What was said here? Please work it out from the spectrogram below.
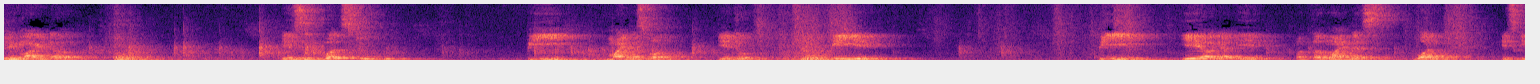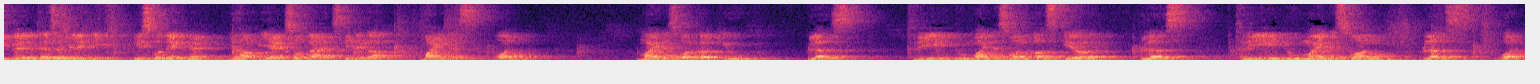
remainder is equals to p minus one ये जो p ए पी ये आ गया ए मतलब माइनस वन इसकी वैल्यू कैसे मिलेगी? इसको देखना है। यहाँ भी x होगा, x की जगह माइनस वन माइनस वन का cube plus three into minus one का square plus three into minus one plus one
